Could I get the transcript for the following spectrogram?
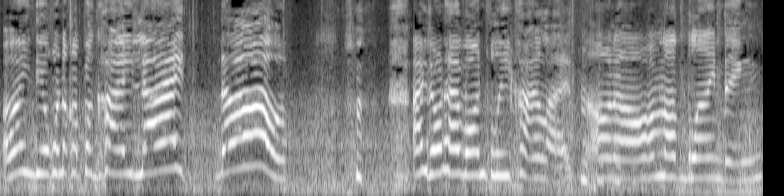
Ay, hindi ako nakapag-highlight! No! I don't have on fleek highlight. Oh no, I'm not blinding.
